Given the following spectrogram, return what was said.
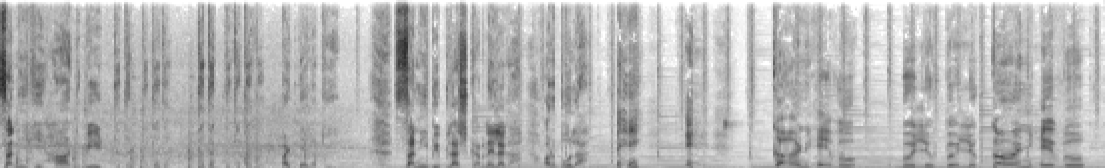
सनी की हार्ट बीट धधक धधक धधक धधक बढ़ने लगी। सनी भी ब्लश करने लगा और बोला कौन है वो? बोलो बोलो कौन है वो?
